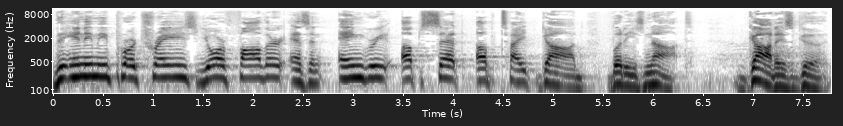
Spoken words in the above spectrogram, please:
The enemy portrays your father as an angry, upset, uptight God, but he's not. God is good.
